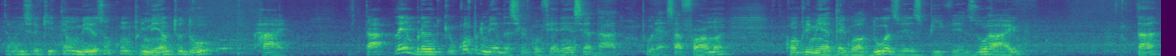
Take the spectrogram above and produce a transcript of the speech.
Então isso aqui tem o mesmo comprimento do raio. Tá? Lembrando que o comprimento da circunferência é dado por essa forma. O comprimento é igual a duas vezes π vezes o raio. Tá?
